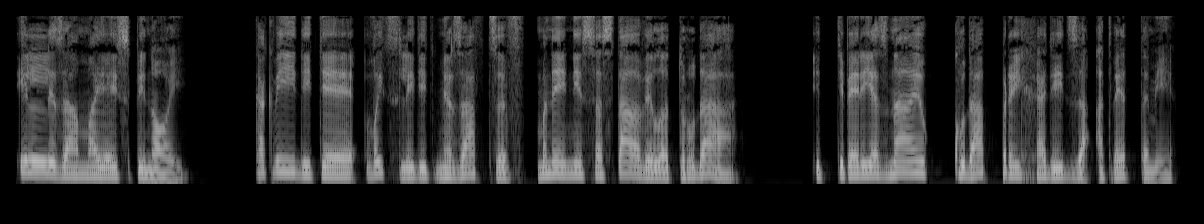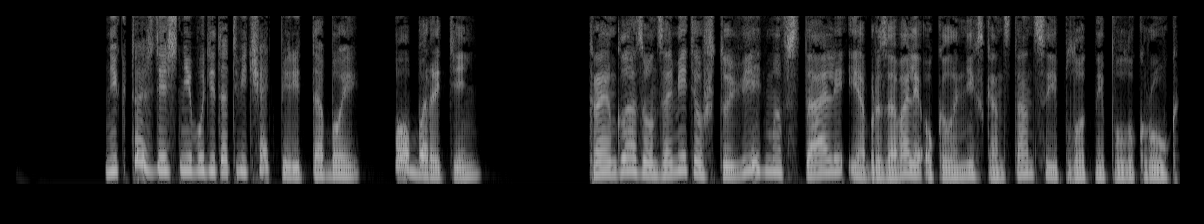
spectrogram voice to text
или за моей спиной. Как видите, выследить мерзавцев мне не составило труда, и теперь я знаю, куда приходить за ответами». Никто здесь не будет отвечать перед тобой, оборотень». Краем глаза он заметил, что ведьмы встали и образовали около них с Констанцией плотный полукруг.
